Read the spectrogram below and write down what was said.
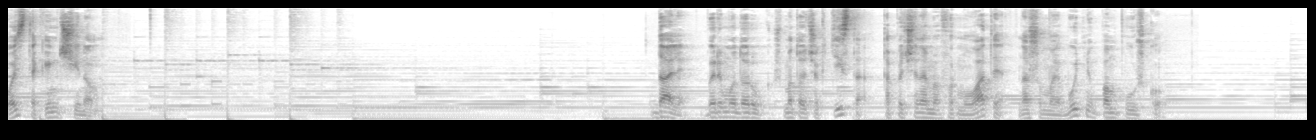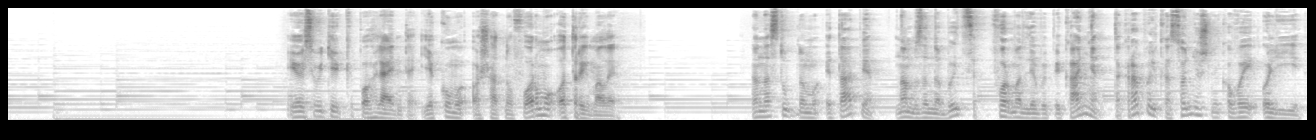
Ось таким чином. Далі беремо до рук шматочок тіста та починаємо формувати нашу майбутню пампушку. І ось ви тільки погляньте, яку ми ошатну форму отримали. На наступному етапі нам знадобиться форма для випікання та крапелька соняшникової олії,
